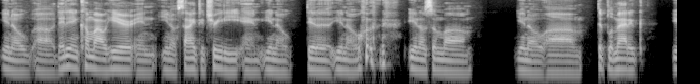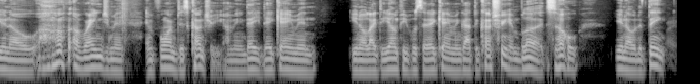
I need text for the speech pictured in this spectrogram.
you know, uh, they didn't come out here and you know signed the treaty and you know did a you know, you know some um, you know um, diplomatic you know arrangement and formed this country. I mean, they they came in, you know, like the young people say, they came and got the country in blood. So, you know, to think Right.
